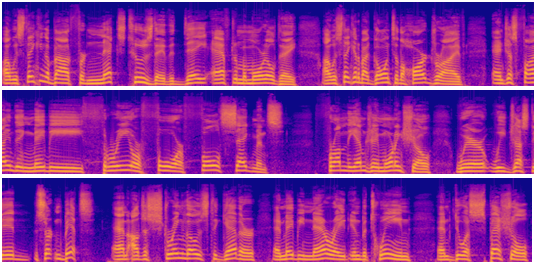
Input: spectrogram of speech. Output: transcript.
I was thinking about for next Tuesday, the day after Memorial Day. I was thinking about going to the hard drive and just finding maybe three or four full segments from the MJ Morning Show where we just did certain bits. And I'll just string those together and maybe narrate in between and do a special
